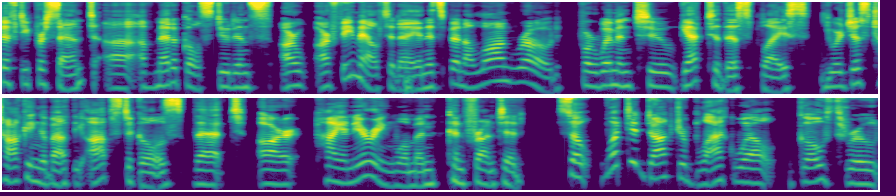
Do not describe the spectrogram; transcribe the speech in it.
50% uh, of medical students are, are female today. And it's been a long road for women to get to this place. You were just talking about the obstacles that our pioneering woman confronted. So, what did Dr. Blackwell go through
